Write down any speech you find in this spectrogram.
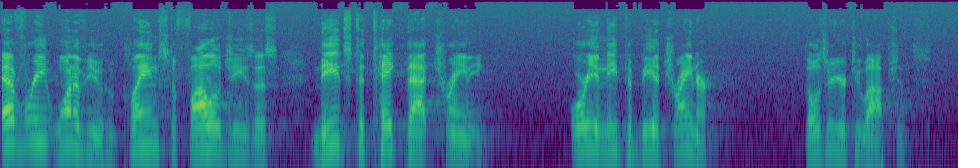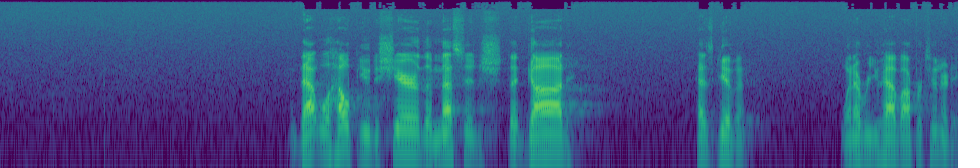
Every one of you who claims to follow Jesus needs to take that training, or you need to be a trainer. Those are your two options. And that will help you to share the message that God has given whenever you have opportunity.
